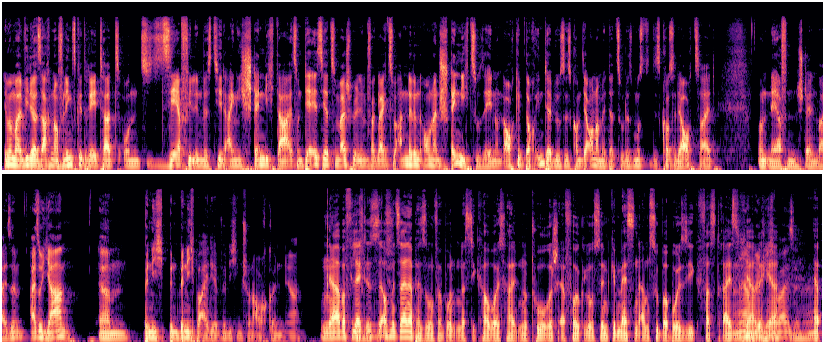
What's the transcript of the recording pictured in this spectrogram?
immer mal wieder Sachen auf links gedreht hat und sehr viel investiert, eigentlich ständig da ist. Und der ist ja zum Beispiel im Vergleich zu anderen Ownern ständig zu sehen und auch gibt auch Interviews, das kommt ja auch noch mit dazu, das muss, das kostet ja auch Zeit und Nerven stellenweise. Also ja, ähm, bin ich, bin, bin ich bei dir, würde ich ihm schon auch gönnen, ja. Ja, aber vielleicht ist es auch mit seiner Person verbunden, dass die Cowboys halt notorisch erfolglos sind, gemessen am Super Bowl-Sieg, fast 30 ja, Jahre her. Ja. Er,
